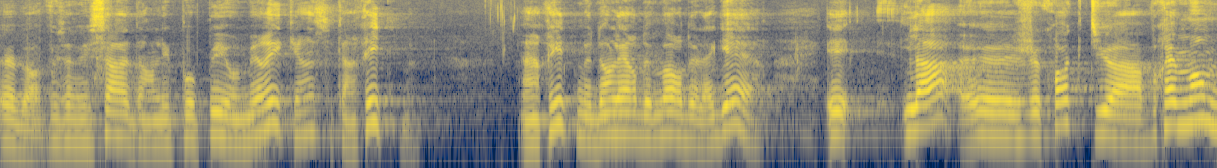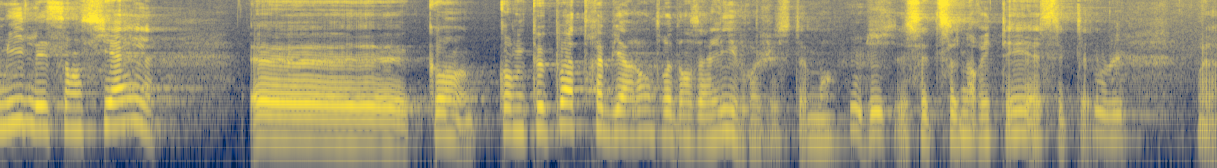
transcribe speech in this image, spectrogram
euh, ben, vous avez ça dans l'épopée homérique, hein, c'est un rythme, un rythme dans l'ère de mort de la guerre. Et là, euh, je crois que tu as vraiment mis l'essentiel euh, qu'on ne peut pas très bien rendre dans un livre, justement. Cette sonorité, et cette, voilà.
